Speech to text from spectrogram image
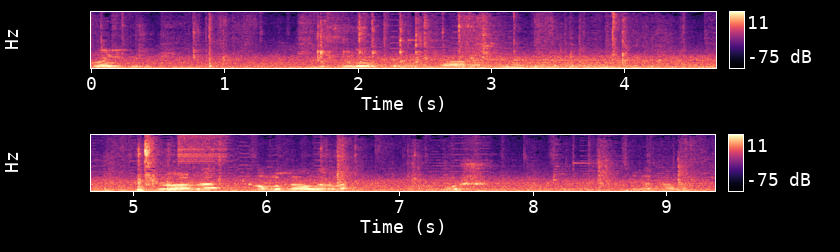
Buradan gitmeyecek. Şuradan gidecek. Şurada kablo kanalları var. Boş. Biraz abi.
